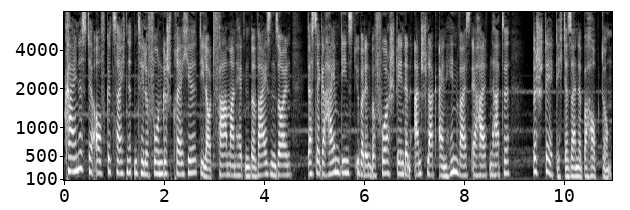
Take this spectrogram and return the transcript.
Keines der aufgezeichneten Telefongespräche, die laut Fahrmann hätten beweisen sollen, dass der Geheimdienst über den bevorstehenden Anschlag einen Hinweis erhalten hatte, bestätigte seine Behauptung.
